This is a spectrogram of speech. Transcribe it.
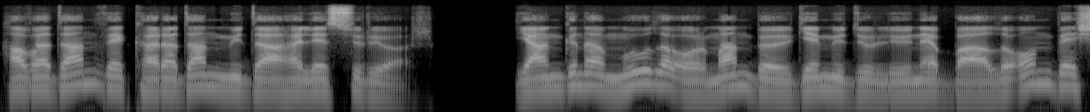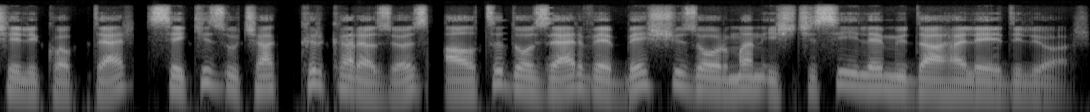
Havadan ve karadan müdahale sürüyor. Yangına Muğla Orman Bölge Müdürlüğü'ne bağlı 15 helikopter, 8 uçak, 40 arazöz, 6 dozer ve 500 orman işçisiyle müdahale ediliyor.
